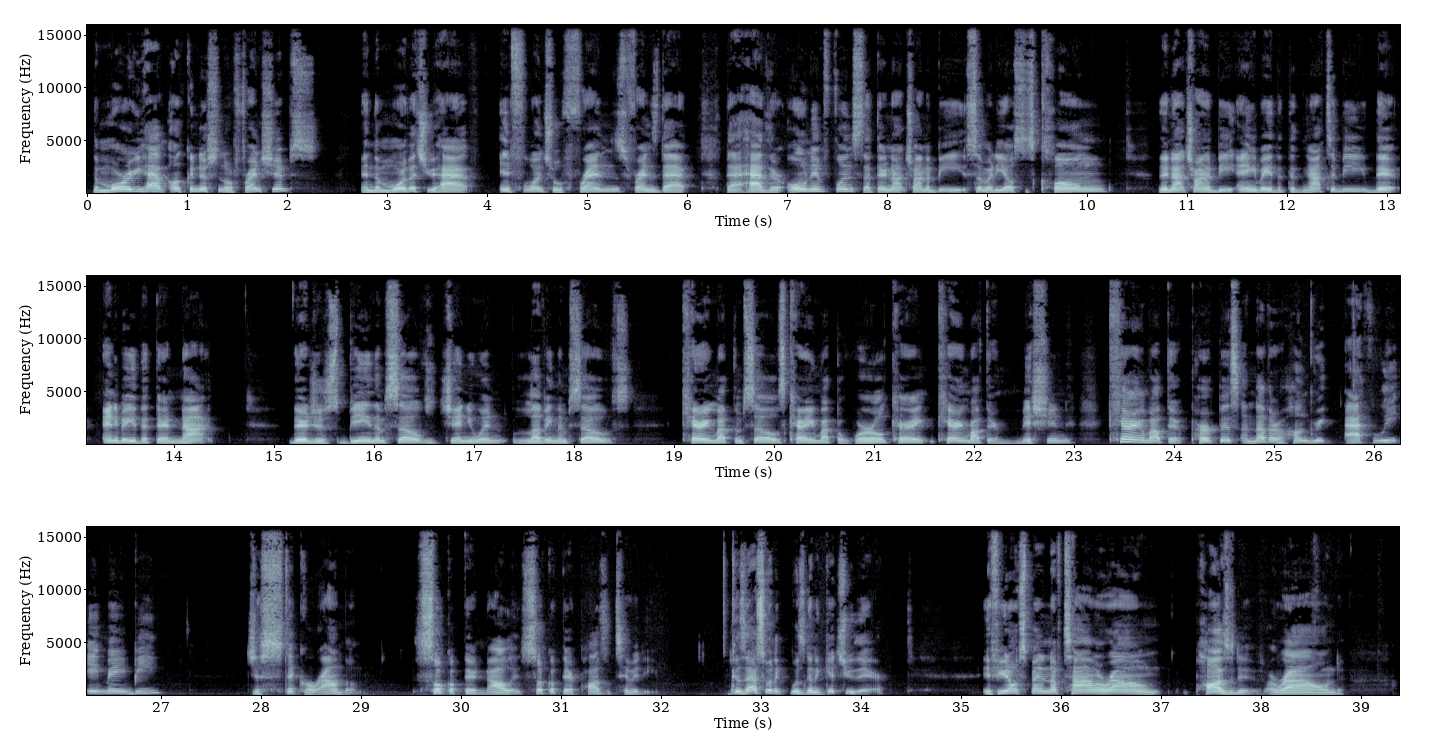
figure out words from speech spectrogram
the more you have unconditional friendships, and the more that you have influential friends, friends that that have their own influence, that they're not trying to be somebody else's clone, they're not trying to be anybody that they're not to be, they're anybody that they're not. They're just being themselves, genuine, loving themselves, caring about themselves, caring about the world, caring caring about their mission, caring about their purpose. Another hungry athlete it may be. Just stick around them. Soak up their knowledge, soak up their positivity because that's what was going to get you there. If you don't spend enough time around positive, around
